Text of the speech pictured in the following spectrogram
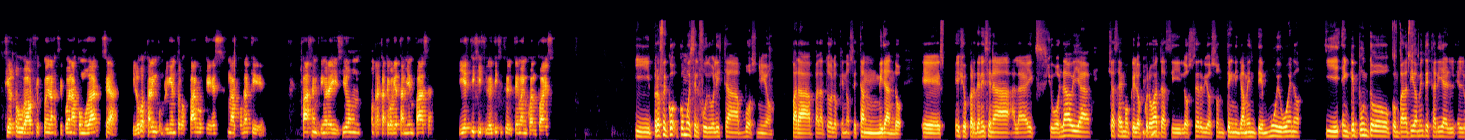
ciertos jugadores se pueden, se pueden acomodar, o sea, y luego está el incumplimiento de los pagos, que es una cosa que pasa en primera división, otras categorías también pasa, y es difícil, es difícil el tema en cuanto a eso. Y, profe, ¿cómo es el futbolista bosnio para, para todos los que nos están mirando? Eh, ellos pertenecen a, a, la ex Yugoslavia, ya sabemos que los croatas y los serbios son técnicamente muy buenos. ¿Y en qué punto comparativamente estaría el, el,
